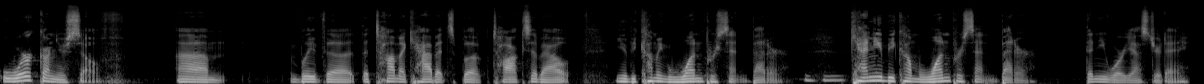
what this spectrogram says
Work on yourself. Um, I believe the the Atomic Habits book talks about you becoming one percent better. Can you become one percent better than you were yesterday?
